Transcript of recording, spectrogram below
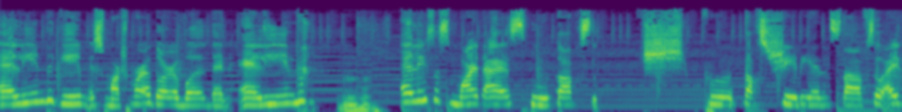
Ellie in the game is much more adorable than Ellie in the Mhm. Ellie's a smart ass who talks sh- who talks shitty and stuff. So I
